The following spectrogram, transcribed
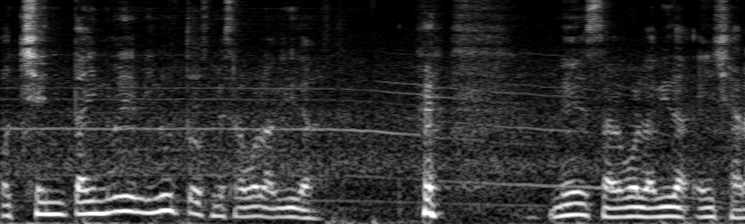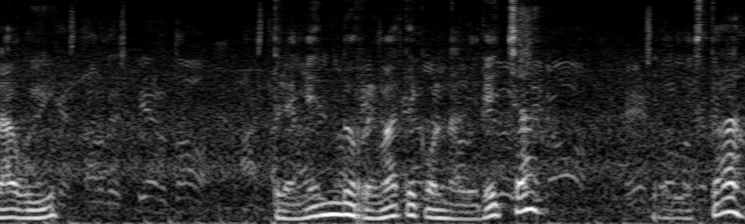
89 minutos me salvó la vida. me salvó la vida El Sharawi. Tremendo remate con la derecha. Ahí está.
